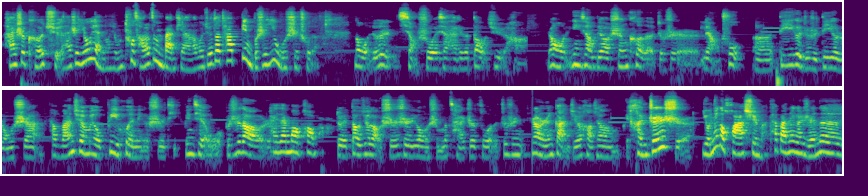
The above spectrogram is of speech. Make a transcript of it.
还是可取的，还是优点的东西。我们吐槽了这么半天了，我觉得他并不是一无是处的。那我就是想说一下他这个道具哈，让我印象比较深刻的就是两处，呃，第一个就是第一个溶尸案，他完全没有避讳那个尸体，并且我不知道还在冒泡泡。对道具老师是用什么材质做的，就是让人感觉好像很真实。有那个花絮嘛？他把那个人的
